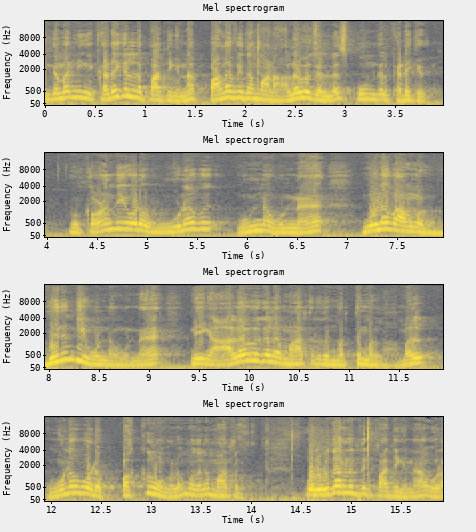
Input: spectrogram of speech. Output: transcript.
இந்த மாதிரி நீங்கள் கடைகளில் பார்த்தீங்கன்னா பலவிதமான அளவுகளில் ஸ்பூன்கள் கிடைக்குது. உங்கள் குழந்தையோட உணவு உண்ண உண்ண உணவை அவங்க விரும்பி உண்ண உண்ண நீங்கள் அளவுகளை மாற்றுறது மட்டுமல்லாமல் உணவோட பக்குவங்களும் முதல்ல மாற்றணும் ஒரு உதாரணத்துக்கு பார்த்தீங்கன்னா ஒரு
